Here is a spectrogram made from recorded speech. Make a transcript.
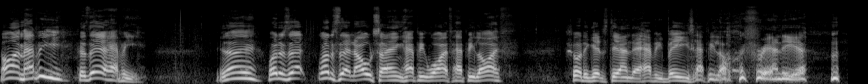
I'm happy because they're happy. You know, what is that? What is that old saying? Happy wife, happy life. Sort of gets down to happy bees, happy life around here.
